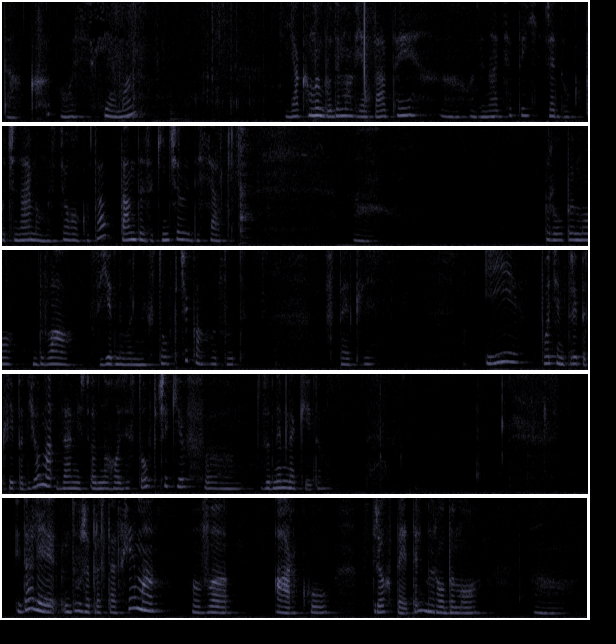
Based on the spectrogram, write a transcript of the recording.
Так, ось схема, як ми будемо в'язати 11 рядок. Починаємо ми з цього кута, там, де закінчили 10. Робимо два з'єднувальних стовпчика отут в петлі. І потім три петлі підйому замість одного зі стовпчиків з одним накидом. І далі дуже проста схема. В арку з трьох петель ми робимо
